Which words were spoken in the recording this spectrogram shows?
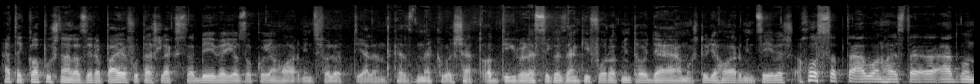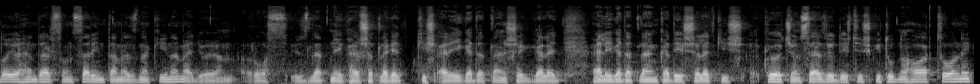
Hát egy kapusnál azért a pályafutás legszebb évei azok olyan 30 fölött jelentkeznek, vagy hát addigra lesz igazán kiforrat, mint ahogy el most ugye 30 éves. A hosszabb távon, ha ezt átgondolja Henderson, szerintem ez neki nem egy olyan rossz üzlet, még ha esetleg egy kis elégedetlenséggel, egy elégedetlenkedéssel, egy kis kölcsönszerződést is ki tudna harcolni,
